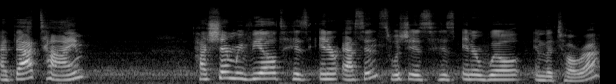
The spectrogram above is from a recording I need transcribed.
At that time, Hashem revealed his inner essence, which is his inner will in the Torah.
